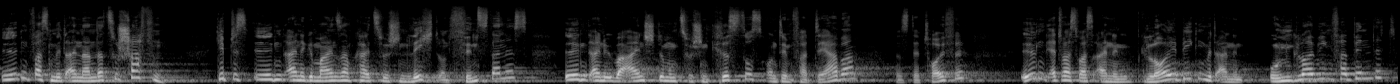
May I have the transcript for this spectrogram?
irgendwas miteinander zu schaffen? Gibt es irgendeine Gemeinsamkeit zwischen Licht und Finsternis? Irgendeine Übereinstimmung zwischen Christus und dem Verderber? Das ist der Teufel. Irgendetwas, was einen Gläubigen mit einem Ungläubigen verbindet?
